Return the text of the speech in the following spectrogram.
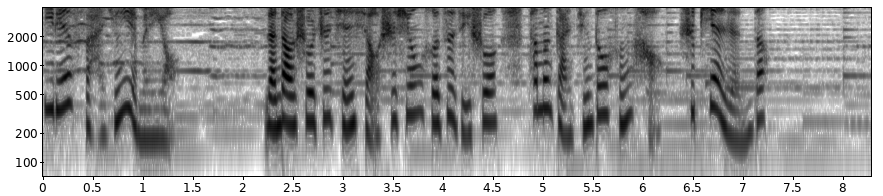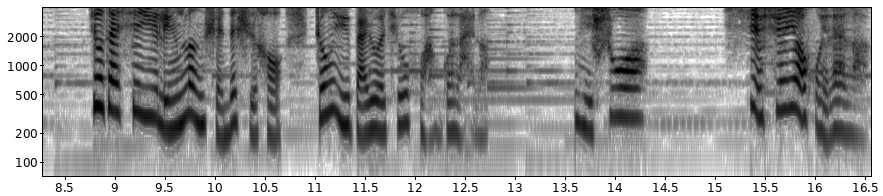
一点反应也没有？难道说之前小师兄和自己说他们感情都很好是骗人的？就在谢玉玲愣神的时候，终于白若秋缓过来了。你说，谢轩要回来了？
